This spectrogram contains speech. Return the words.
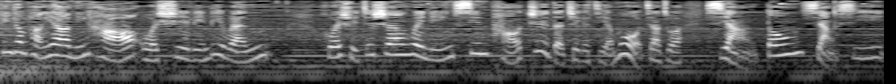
听众朋友您好，我是林丽文，活水之声为您新炮制的这个节目叫做《想东想西》。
